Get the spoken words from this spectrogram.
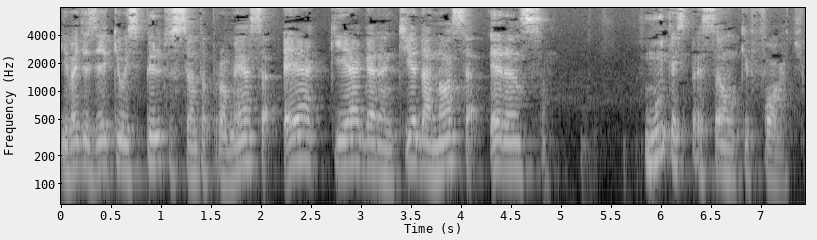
e vai dizer que o Espírito Santo da promessa é a que é a garantia da nossa herança. Muita expressão aqui forte.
